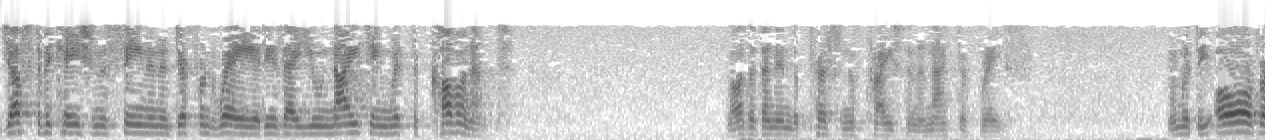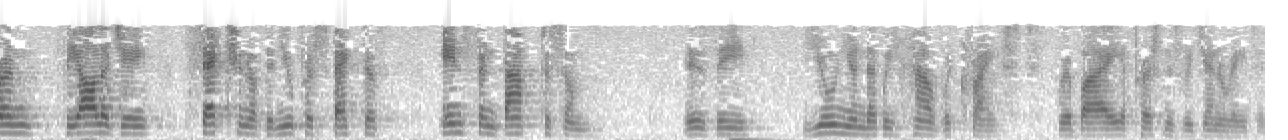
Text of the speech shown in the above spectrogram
justification is seen in a different way. It is a uniting with the covenant rather than in the person of Christ in an act of grace. And with the Auburn theology section of the New Perspective, infant baptism is the union that we have with Christ, whereby a person is regenerated.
